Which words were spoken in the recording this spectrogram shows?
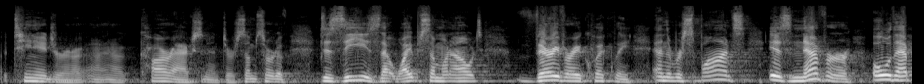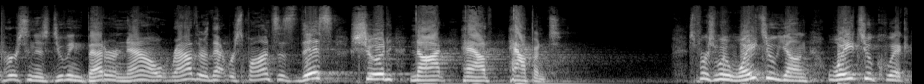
a teenager in a, in a, car accident or some sort of disease that wipes someone out very, very quickly. And the response is never, oh, that person is doing better now. Rather, that response is, this should not have happened. This person went way too young, way too quick.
